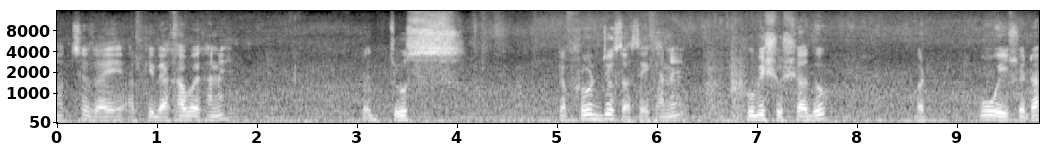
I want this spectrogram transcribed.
হচ্ছে যাই আর কি দেখাবো এখানে জুস একটা ফ্রুট জুস আছে এখানে, খুবই সুস্বাদু বাট ওই সেটা।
